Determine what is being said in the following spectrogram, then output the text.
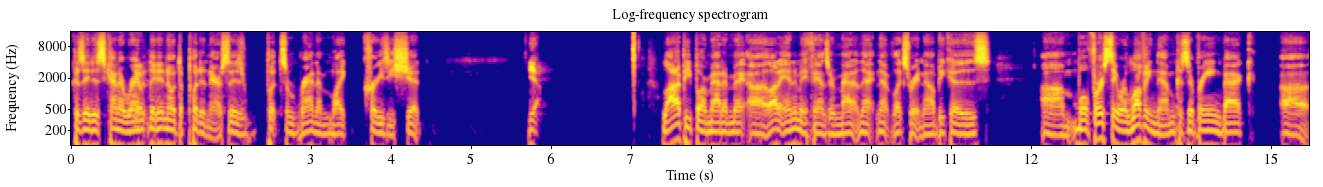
because they just kind of ran. Yep. They didn't know what to put in there, so they just put some random like crazy shit. A lot of people are mad at uh, a lot of anime fans are mad at Netflix right now because, um, well, first they were loving them because they're bringing back uh,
